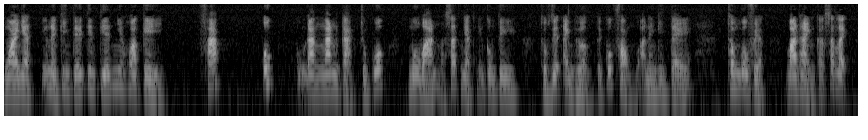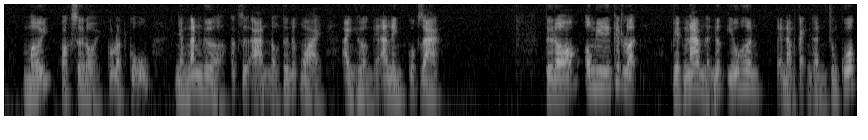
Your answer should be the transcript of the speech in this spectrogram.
Ngoài Nhật, những nền kinh tế tiên tiến như Hoa Kỳ, Pháp, Úc cũng đang ngăn cản Trung Quốc mua bán và sát nhập những công ty thuộc diện ảnh hưởng tới quốc phòng và an ninh kinh tế thông qua việc ban hành các sắc lệnh mới hoặc sửa đổi các luật cũ nhằm ngăn ngừa các dự án đầu tư nước ngoài ảnh hưởng đến an ninh quốc gia. Từ đó, ông đi đến kết luận Việt Nam là nước yếu hơn lại nằm cạnh gần Trung Quốc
